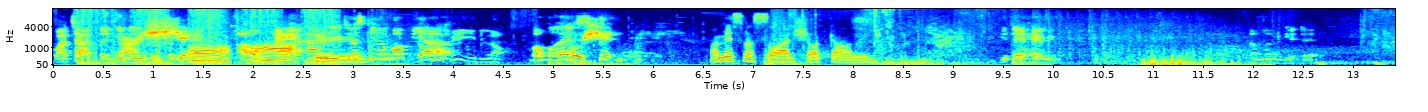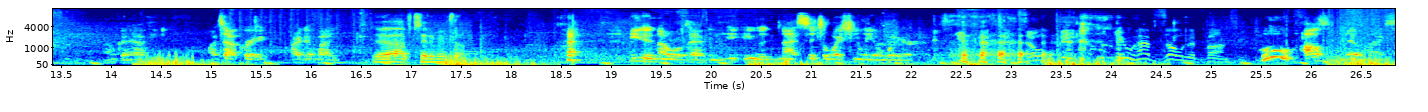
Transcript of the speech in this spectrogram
Watch out to get Ah, these- shit. Oh, Oh man, fuck, how did he dude. just kill both? Yeah, B lost. both of. Oh shit! I missed my slide shotgun. Get that heavy. Don't let him get that. Okay, I'll get it. Watch out, Craig. Right there by you. Yeah, I've seen him in front. He didn't know what was happening. He, he was not situationally aware. Captured zone B. You have zone advantage. Woo, awesome. That was nice.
